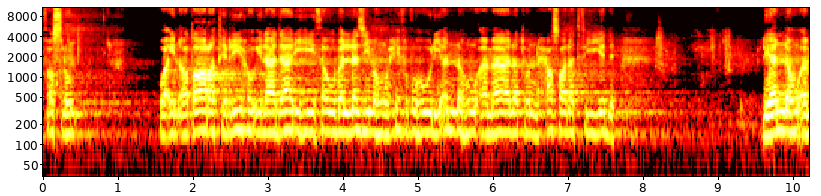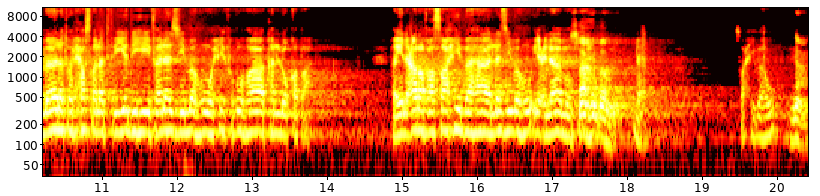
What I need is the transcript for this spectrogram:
فصل وإن أطارت الريح إلى داره ثوبا لزمه حفظه لأنه أمانة حصلت في يده لأنه أمانة حصلت في يده فلزمه حفظها كاللقطة. فإن عرف صاحبها لزمه إعلامه. صاحبه. نعم. صاحبه. نعم.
